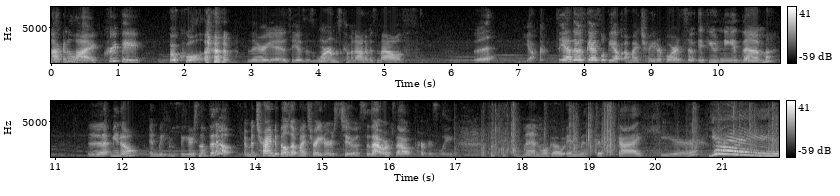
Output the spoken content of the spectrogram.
Not gonna lie. Creepy, but cool. there he is. He has his worms coming out of his mouth. Blech, yuck. So yeah, those guys will be up on my trader board. So if you need them, let me know and we can figure something out. I've been trying to build up my traders too, so that works out perfectly. And then we'll go in with this guy here. Yay!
